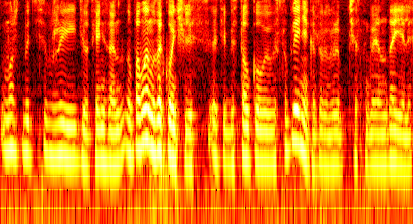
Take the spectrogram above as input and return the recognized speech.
может быть, уже идет, я не знаю. Ну, по-моему, закончились эти бестолковые выступления, которые уже, честно говоря, надоели.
